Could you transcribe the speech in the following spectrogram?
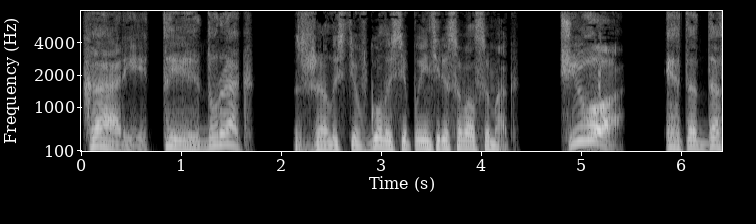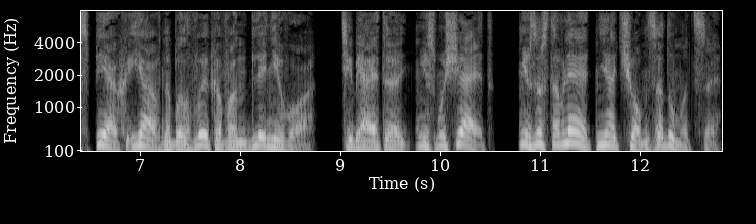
«Харри, ты дурак?» — с жалостью в голосе поинтересовался маг. «Чего?» «Этот доспех явно был выкован для него. Тебя это не смущает? Не заставляет ни о чем задуматься?»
